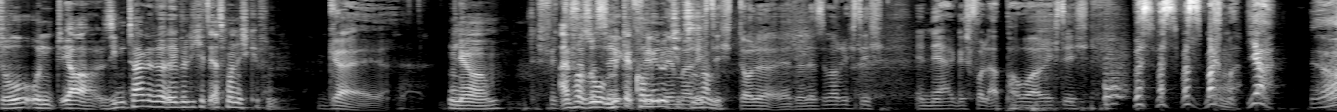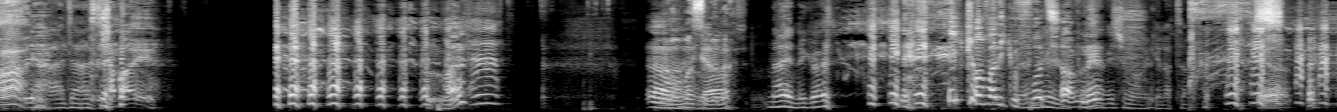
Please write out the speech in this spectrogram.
So, und ja, sieben Tage will ich jetzt erstmal nicht kiffen. geil. Ja. Ich find, Einfach so mit der Community immer zusammen. richtig dolle, Alter. Der ist immer richtig energisch, voller Power, richtig. Was, was, was, machen wir? Ja! Ja! Alter. Dabei. Was? Warum hast ja. du gelacht? Nein, egal. Ich glaube, weil ich gefurzt habe, weiß ja, ne? wie ich schon mal gelacht habe.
